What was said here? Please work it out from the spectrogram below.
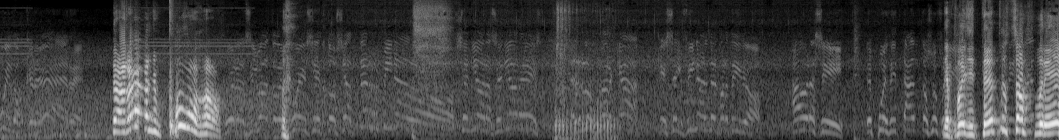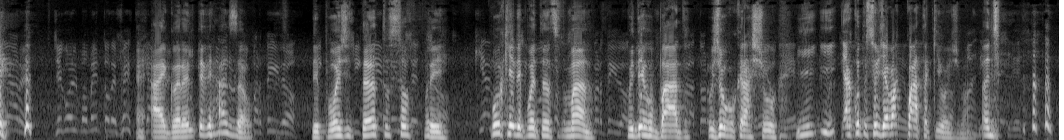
puedo creer. Caralho, porra! Fuera el silbato del juez, esto se ha terminado. Señoras, señores, el reloj marca que es el final del partido. Ahora sí, después de tanto sufrir, Depois de tanto sofrer. festejar. Agora ele teve razão. Depois de tanto sofrer. Por que depois de tanto Mano, fui derrubado, o jogo crashou. E, e aconteceu de 4 aqui hoje, mano.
